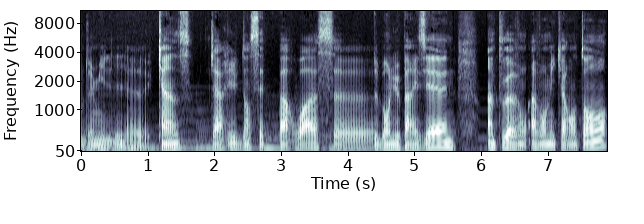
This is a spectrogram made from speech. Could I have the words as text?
En 2015. J'arrive dans cette paroisse euh, de banlieue parisienne un peu avant, avant, mes 40 ans,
